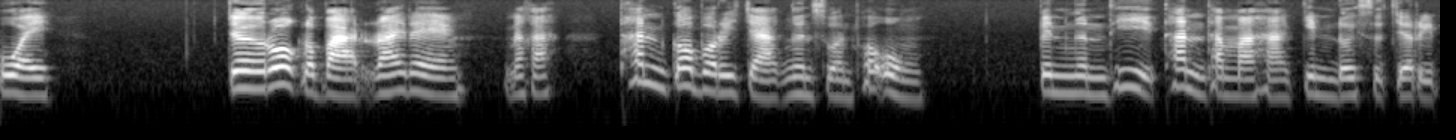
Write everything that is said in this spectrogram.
ป่วย เจอโรคระบาดร้ายแรงนะคะ ท่านก็บริจาคเงินส่วนพระองค์ เป็นเงินที่ท่านทำมาหากินโดยสุจริต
